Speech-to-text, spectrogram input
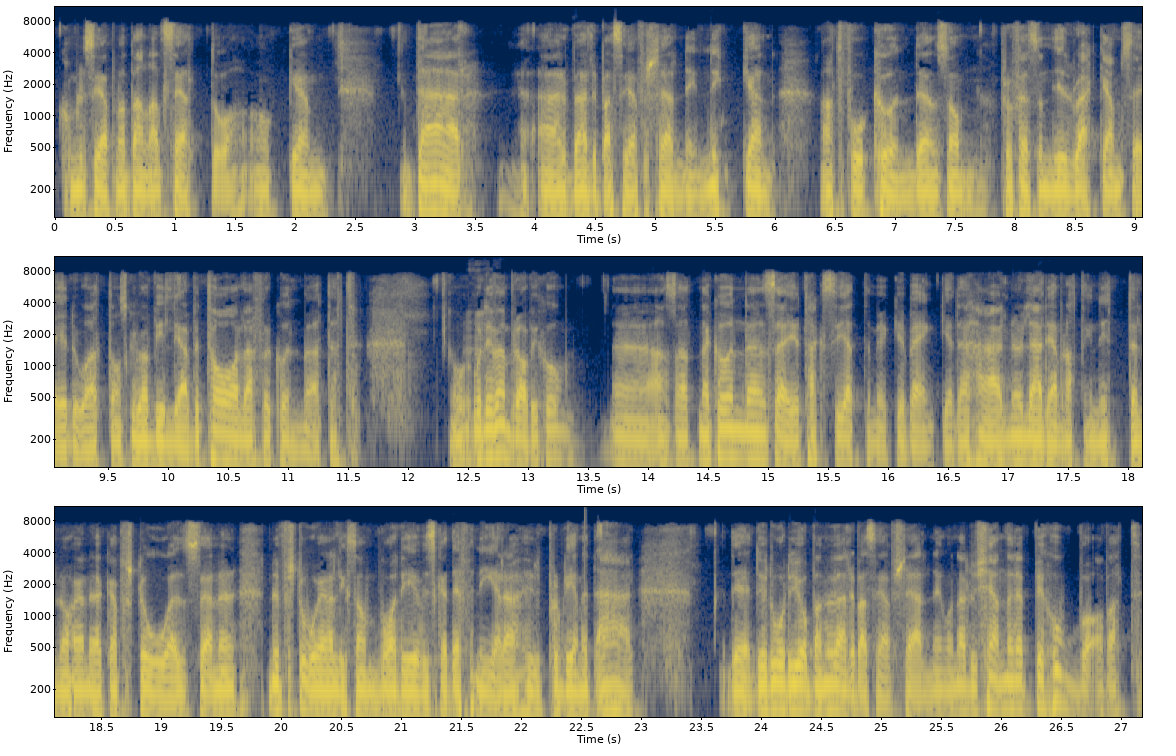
kommunicerar på något annat sätt. Då. Och, eh, där är värdebaserad försäljning nyckeln att få kunden, som professor Neil Rackham säger då, att de ska vara villiga att betala för kundmötet. Och, och det var en bra vision. Eh, alltså att när kunden säger tack så jättemycket Benke, det här, nu lärde jag mig något nytt eller nu har jag en ökad förståelse eller nu förstår jag liksom vad det är vi ska definiera, hur problemet är. Det, det är då du jobbar med värdebaserad försäljning och när du känner ett behov av att,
